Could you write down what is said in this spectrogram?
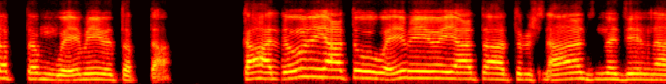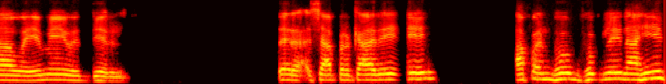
तप्तं। वयमेव तप्ता कालो न यातो वयमेव याता तृष्णा न जीर्णा वयमेव जीर्ण। तर अशा प्रकारे आपण भोग भोगले नाहीत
